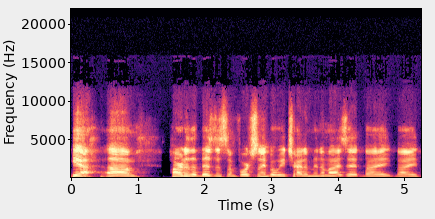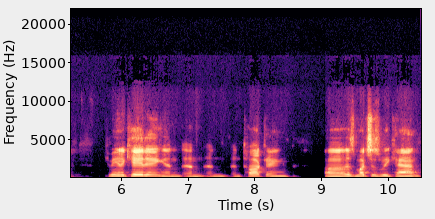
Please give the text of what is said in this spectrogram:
Yeah, um, part of the business, unfortunately, but we try to minimize it by by communicating and and and, and talking uh, as much as we can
